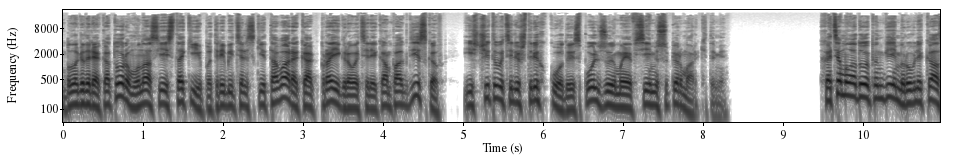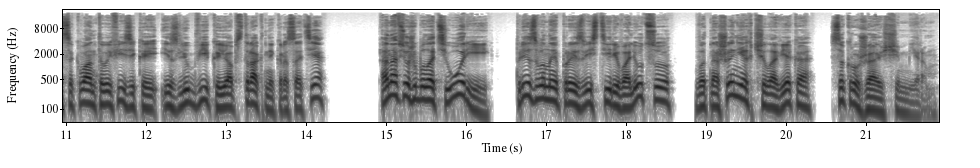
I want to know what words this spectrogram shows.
благодаря которым у нас есть такие потребительские товары, как проигрыватели компакт-дисков и считыватели штрих-кода, используемые всеми супермаркетами. Хотя молодой опенгеймер увлекался квантовой физикой из любви к ее абстрактной красоте, она все же была теорией, призванные произвести революцию в отношениях человека с окружающим миром.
